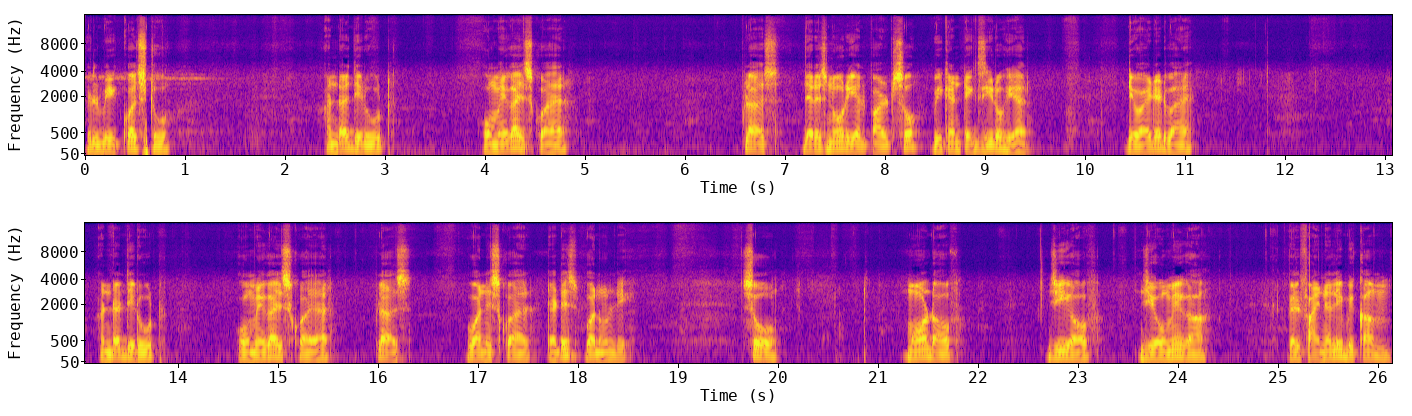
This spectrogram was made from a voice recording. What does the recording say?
will be equals to under the root omega square plus there is no real part so we can take 0 here divided by under the root omega square plus 1 square that is 1 only. So mod of g of j omega will finally become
